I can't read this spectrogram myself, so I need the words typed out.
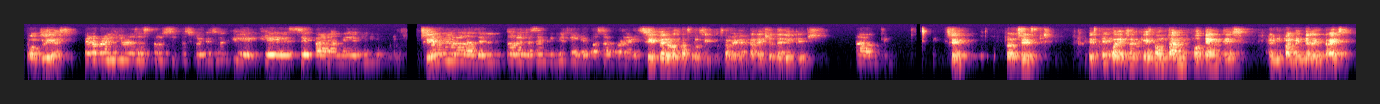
por glías. Pero, por ejemplo, los astrocitos creo que son que, que separan el, ¿Sí? las neuronas del torrente sanguíneo tienen que pasar por ahí. Sí, pero los astrocitos también están hechos de lípidos. Ah, ok. ¿Sí? Entonces, es que por eso es que son tan potentes, principalmente el estrés.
